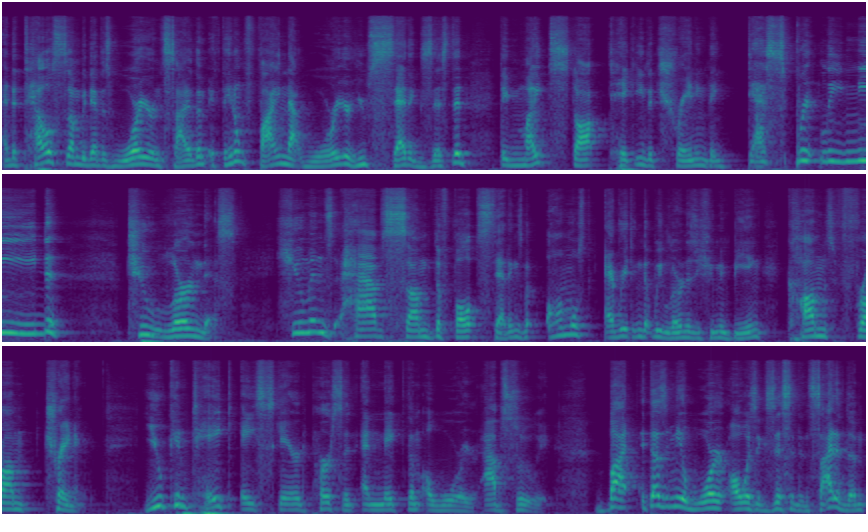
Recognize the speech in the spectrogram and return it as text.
And to tell somebody they have this warrior inside of them, if they don't find that warrior you said existed, they might stop taking the training they desperately need to learn this. Humans have some default settings, but almost everything that we learn as a human being comes from training. You can take a scared person and make them a warrior. Absolutely. But it doesn't mean a warrior always existed inside of them.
